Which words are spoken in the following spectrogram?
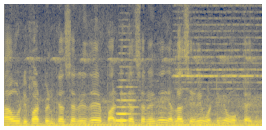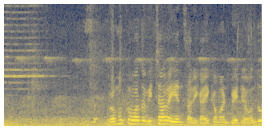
ನಾವು ಡಿಪಾರ್ಟ್ಮೆಂಟ್ ಕೆಲಸ ಇದೆ ಪಾರ್ಟಿ ಕೆಲಸ ಇದೆ ಎಲ್ಲ ಸೇರಿ ಒಟ್ಟಿಗೆ ಹೋಗ್ತಾ ಇದ್ದೀವಿ. ಪ್ರಮುಖವಾದ ವಿಚಾರ ಏನು ಸರ್ ಈಗ ಹೈಕಮಾಂಡ್ ಭೇಟಿ ಒಂದು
